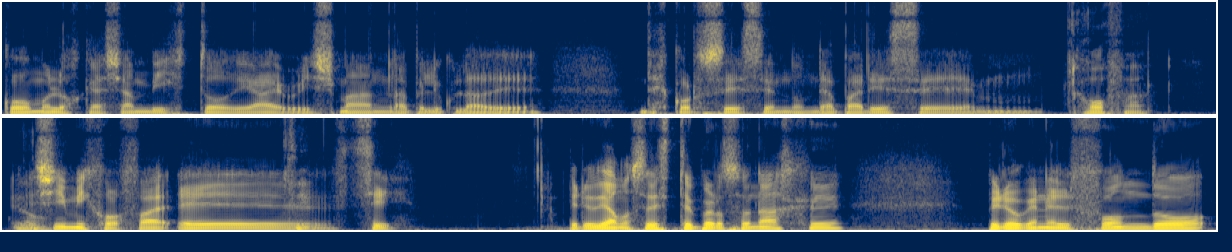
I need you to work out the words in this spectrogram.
como los que hayan visto The Irishman, la película de, de Scorsese en donde aparece... Mm, Hoffa. Jimmy Hoffa. Eh, sí. Pero digamos, este personaje, pero que en el fondo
